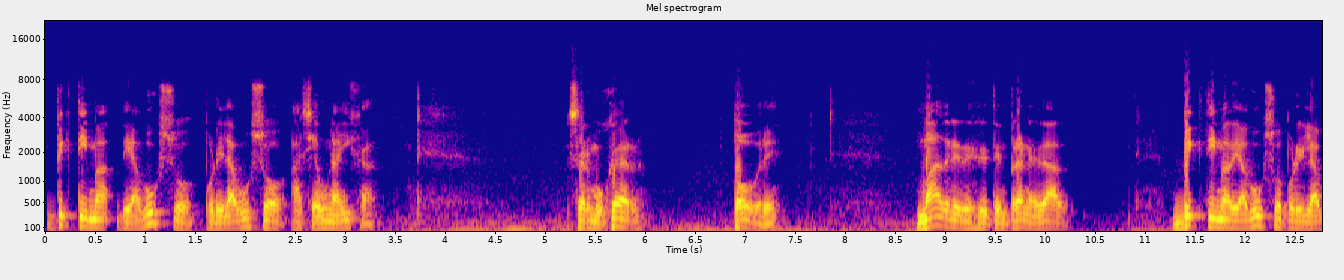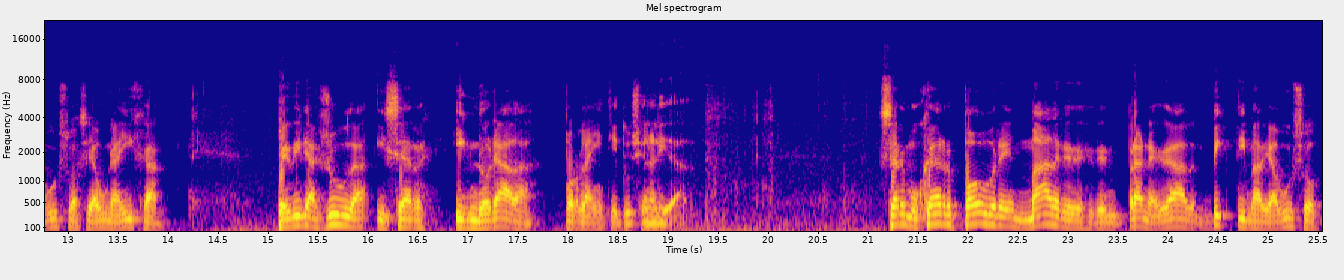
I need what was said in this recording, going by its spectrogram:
víctima de abuso por el abuso hacia una hija, ser mujer pobre, madre desde temprana edad, víctima de abuso por el abuso hacia una hija, pedir ayuda y ser ignorada por la institucionalidad. Ser mujer pobre, madre desde temprana edad, víctima de abuso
